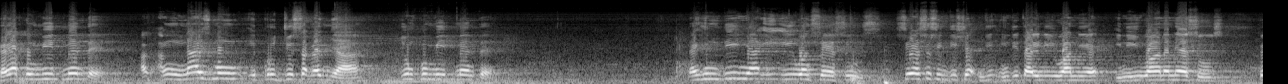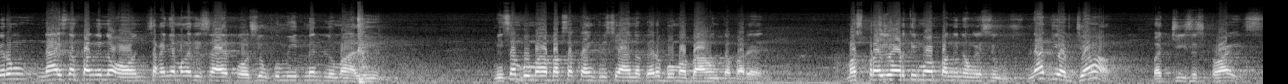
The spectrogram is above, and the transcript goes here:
Kaya commitment eh. Ang, ang nais mong i-produce sa kanya, yung commitment eh. Na hindi niya iiwan si Jesus. Si Jesus hindi, siya, hindi, hindi tayo iniiwan niya, iniiwanan ni Jesus, pero nais ng Panginoon sa kanyang mga disciples, yung commitment lumalim. Minsan bumabagsak tayong Krisyano, pero bumabahon ka pa rin. Mas priority mo ang Panginoong Jesus. Not your job, but Jesus Christ.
